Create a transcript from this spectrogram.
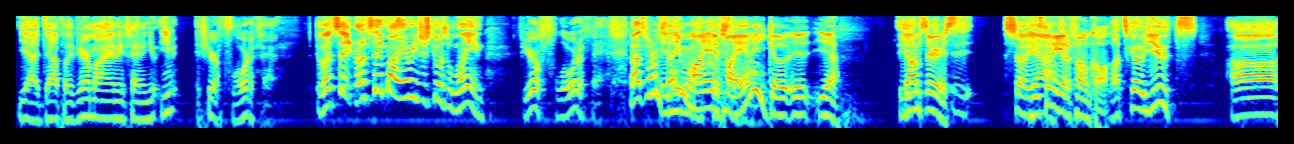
Yeah, definitely. If you're a Miami fan, and you, even if you're a Florida fan, let's say let's say Miami just goes with Lane. If you're a Florida fan, That's what I'm saying. Mi- if Miami go, yeah, no, I'm serious. so yeah, He's gonna get a phone call. Let's go Utes. Uh,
